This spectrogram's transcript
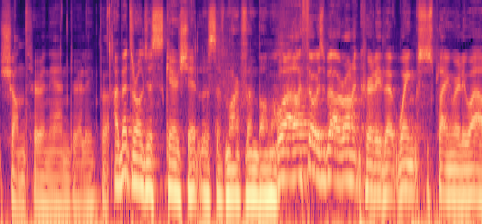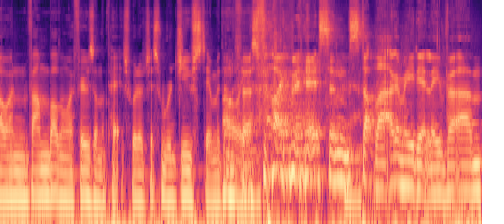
shone through in the end, really. But I bet they're all just scared shitless of Mark Van Bommel. well, I thought it was a bit ironic, really, that Winks was playing really well, and Van Bommel, if he was on the pitch, would have just reduced him within Oh, the first five minutes and stopped that immediately. But um,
